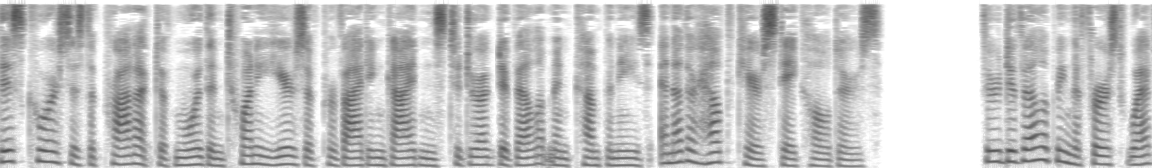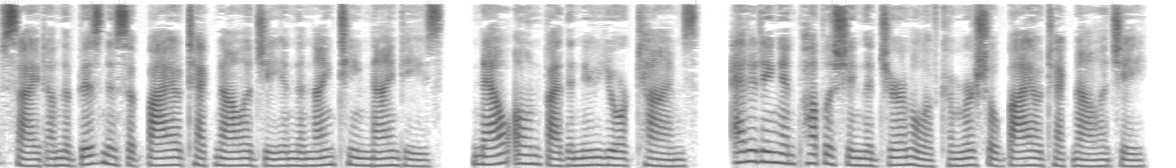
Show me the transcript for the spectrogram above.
This course is the product of more than 20 years of providing guidance to drug development companies and other healthcare stakeholders. Through developing the first website on the business of biotechnology in the 1990s, now owned by the New York Times, editing and publishing the Journal of Commercial Biotechnology,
